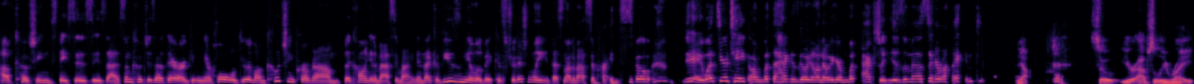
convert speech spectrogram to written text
of coaching spaces is that some coaches out there are giving their whole year long coaching program, but calling it a mastermind. And that confuses me a little bit because traditionally that's not a mastermind. So, yeah, what's your take on what the heck is going on out here and what actually is a mastermind? yeah. So you're absolutely right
